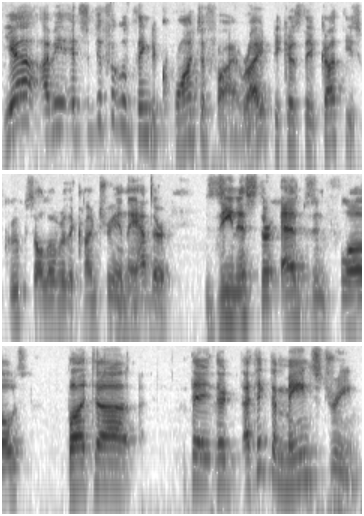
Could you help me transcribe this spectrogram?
Yeah, I mean, it's a difficult thing to quantify, right? Because they've got these groups all over the country and they have their zeniths, their ebbs and flows. But uh, they, I think the mainstream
